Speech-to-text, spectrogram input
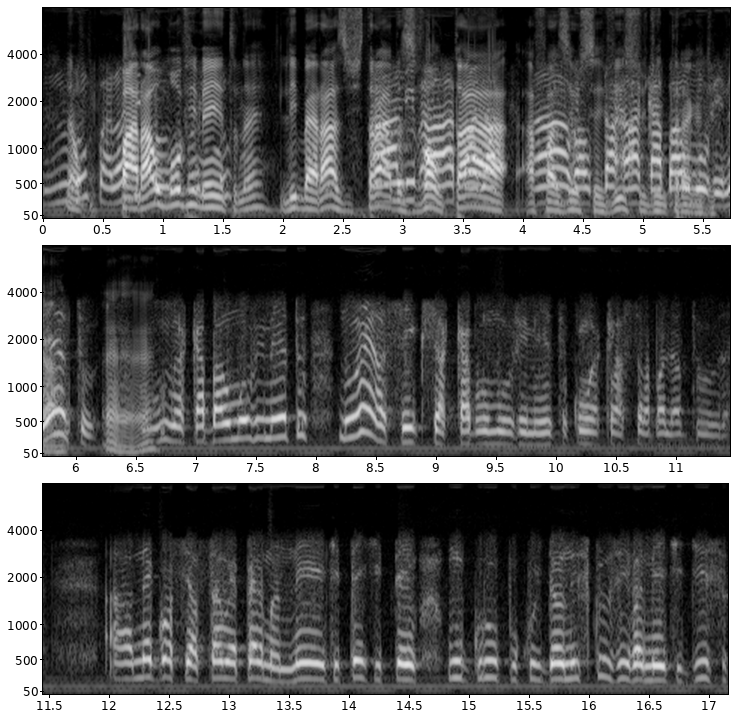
Não, Não, vão parar, parar de o todo, movimento, né? Liberar as estradas, Ah, voltar parar. a fazer Ah, o serviço de acabar entrega o de movimento? carro. É. Hum, acabar o movimento não é assim que se acaba o movimento com a classe trabalhadora. A negociação é permanente, tem que ter um grupo cuidando exclusivamente disso.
